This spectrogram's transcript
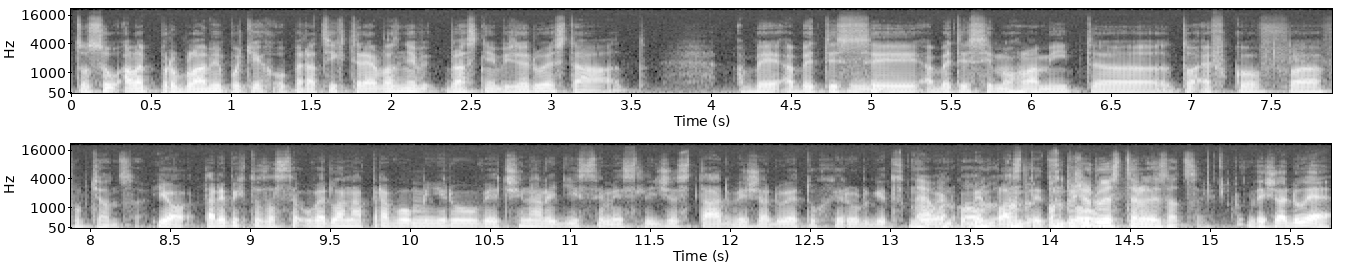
to jsou ale problémy po těch operacích, které vlastně, vlastně vyžaduje stát. aby, aby, ty hmm. si, aby ty si mohla mít to F v, v občance. Jo, tady bych to zase uvedla na pravou míru. Většina lidí si myslí, že stát vyžaduje tu chirurgickou, ne, on, on, plastickou... On vyžaduje sterilizaci. Vyžaduje.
